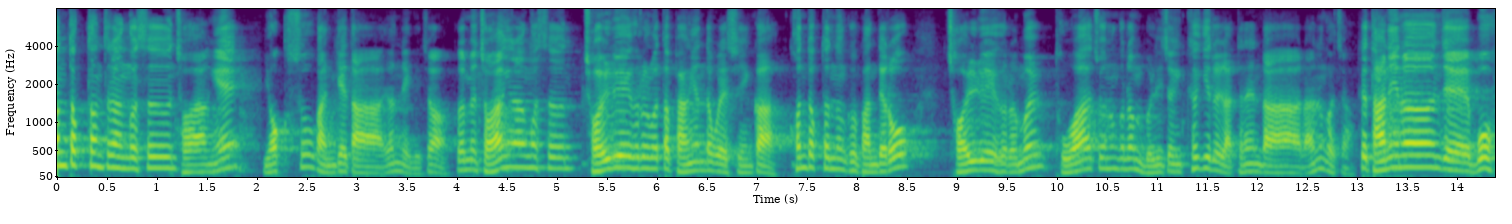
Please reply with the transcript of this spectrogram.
컨덕턴트라는 것은 저항의 역수 관계다 이런 얘기죠. 그러면 저항이라는 것은 전류의 흐름을 갖다 방해한다고 했으니까 컨덕터는 그 반대로 전류의 흐름을 도와주는 그런 물리적인 크기를 나타낸다라는 거죠. 그 단위는 이제 뭐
